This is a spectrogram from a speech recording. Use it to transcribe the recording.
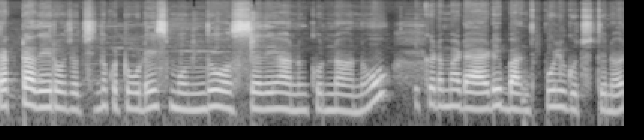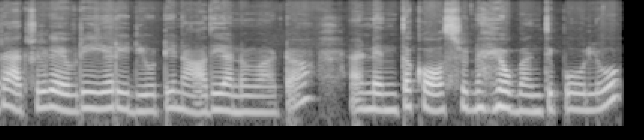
కరెక్ట్ అదే రోజు వచ్చింది. ఒక టూ డేస్ ముందు వస్తుంది అనుకున్నాను. ఇక్కడ మా డాడీ బంతిపూలు గుచ్చుతున్నారు. యాక్చువల్గా ఎవ్రీ ఇయర్ ఈ డ్యూటీ నాది అన్నమాట. అండ్ ఎంత కాస్ట్ ఉన్నాయో బంతిపూలు.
